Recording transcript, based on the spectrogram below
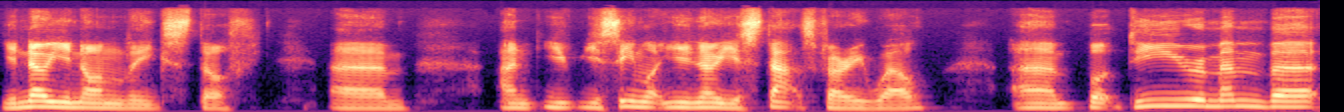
you know your non-league stuff, um, and you you seem like you know your stats very well. Um, but do you remember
